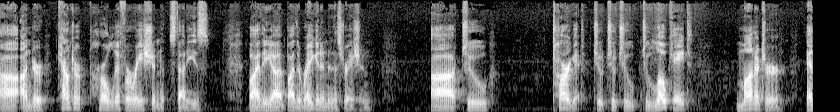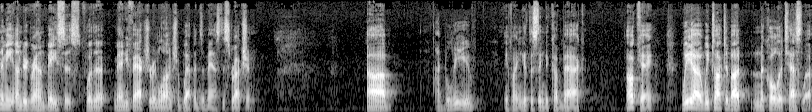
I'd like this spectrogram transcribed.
uh, under counterproliferation studies by the, uh, by the Reagan administration uh, to target, to, to, to, to locate, monitor enemy underground bases for the manufacture and launch of weapons of mass destruction. Uh, I believe, if I can get this thing to come back. Okay. We, uh, we talked about Nikola Tesla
